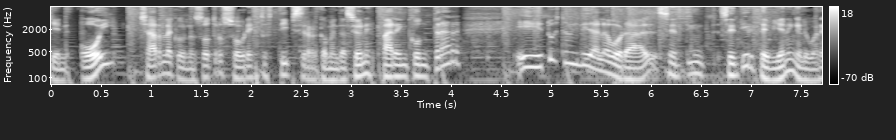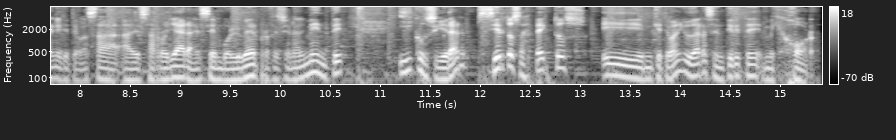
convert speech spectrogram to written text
quien hoy charla con nosotros sobre estos tips y recomendaciones para encontrar eh, tu estabilidad laboral, senti- sentirte bien en el lugar en el que te vas a, a desarrollar, a desenvolver profesionalmente y considerar ciertos aspectos eh, que te van a ayudar a sentirte mejor,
